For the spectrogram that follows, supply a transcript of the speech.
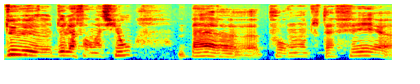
de, la formation bah, euh, pourront tout à fait euh,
